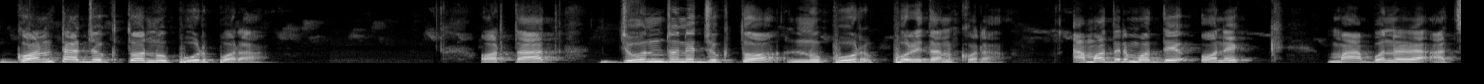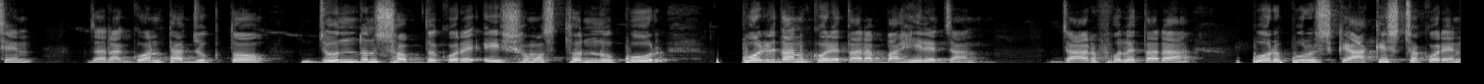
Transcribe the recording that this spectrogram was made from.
ঘণ্টাযুক্ত নূপুর পরা। অর্থাৎ যুক্ত নূপুর পরিধান করা। আমাদের মধ্যে অনেক মা বোনেরা আছেন যারা ঘণ্টাযুক্ত জুনজুন শব্দ করে এই সমস্ত নূপুর পরিধান করে তারা বাহিরে যান, যার ফলে তারা পরপুরুষকে আকৃষ্ট করেন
